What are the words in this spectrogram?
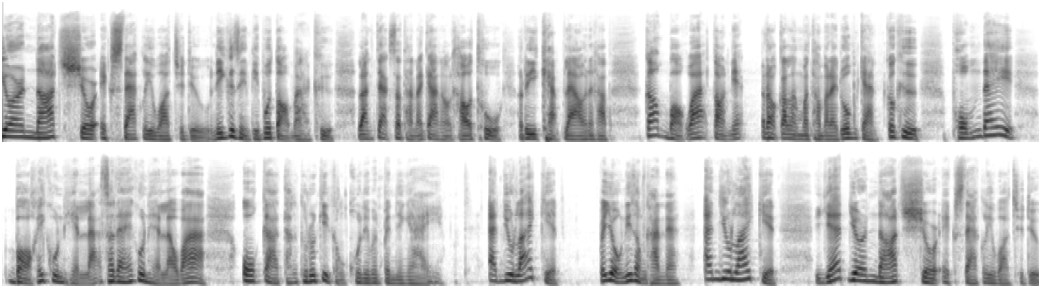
you're not sure exactly what to do นี่คือสิ่งที่พูดต่อมาคือ หลังจากสถานการณ์ของเขาถูกรีแคปแล้วนะครับ ก็บอกว่าตอนนี้เรากำลังมาทำอะไรร่วมกัน ก็คือ ผมได้บอกให้คุณเห็นแล้ว แสดงให้คุณเห็นแล้วว่า โอกาสทางธุรกิจของคุณเนี่ยมันเป็นยังไง and you like it ประโยคนี้สำคัญนะ and you like it yet you're not sure exactly what to do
